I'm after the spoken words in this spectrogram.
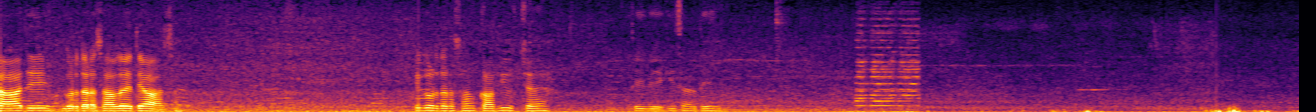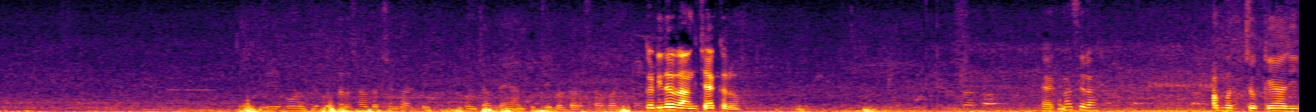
ਆ ਜੀ ਗੁਰਦੁਆਰਾ ਸਾਹਿਬ ਦਾ ਇਤਿਹਾਸ। ਇਹ ਗੁਰਦੁਆਰਾ ਸਾਹਿਬ ਕਾਫੀ ਉੱਚਾ ਹੈ। ਤੁਸੀਂ ਵੇਖ ਹੀ ਸਕਦੇ ਹੋ। ਹੁਣ ਗੁਰਦੁਆਰਾ ਸਾਹਿਬ ਦਰਸ਼ਨ ਕਰਕੇ ਹੁਣ ਚੱਲਦੇ ਹਾਂ ਦੂਜੇ ਗੁਰਦੁਆਰਾ ਸਾਹਿਬ ਵੱਲ। ਗੱਡੀ ਦਾ ਰੰਗ ਚੈੱਕ ਕਰੋ। ਹੈ ਕਿ ਨਾ ਸਿਰਾ? ਅਬ ਚੁੱਕੇ ਜੀ।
